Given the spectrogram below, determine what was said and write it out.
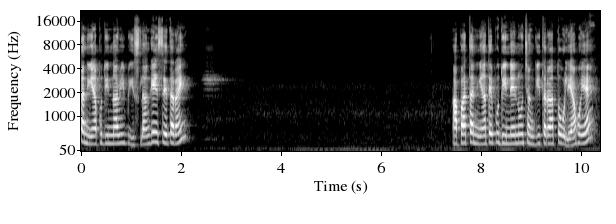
ਧਨੀਆ ਪੁਦੀਨਾ ਵੀ ਪੀਸ ਲਾਂਗੇ ਇਸੇ ਤਰ੍ਹਾਂ ਹੀ। ਆਪਾਂ ਧਨੀਆ ਤੇ ਪੁਦੀਨੇ ਨੂੰ ਚੰਗੀ ਤਰ੍ਹਾਂ ਧੋ ਲਿਆ ਹੋਇਆ ਹੈ।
